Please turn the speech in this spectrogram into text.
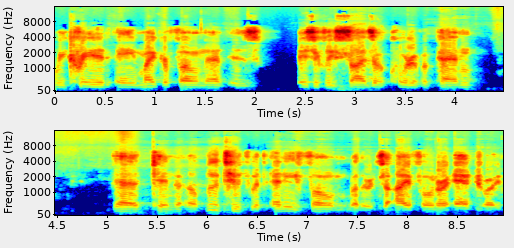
we created a microphone that is basically size of a quarter of a pen that can uh, Bluetooth with any phone, whether it's an iPhone or Android.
